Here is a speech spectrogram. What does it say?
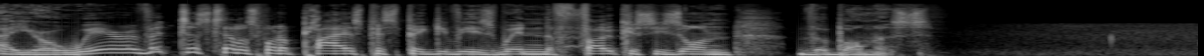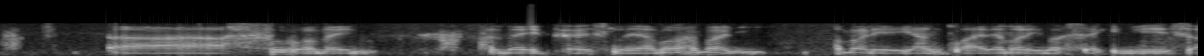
Are you aware of it? Just tell us what a player's perspective is when the focus is on the Bombers. Uh, well, I mean, for me personally, I'm, I'm only I'm only a young player. I'm only in my second year, so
